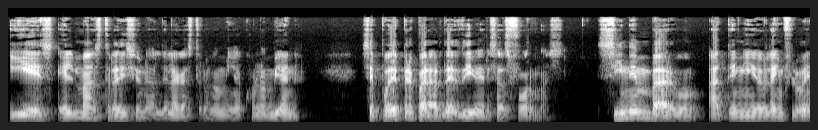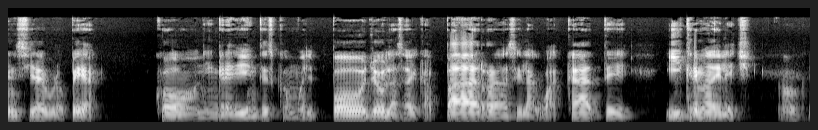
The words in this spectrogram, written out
y es el más tradicional de la gastronomía colombiana. Se puede preparar de diversas formas. Sin embargo, ha tenido la influencia europea, con ingredientes como el pollo, las alcaparras, el aguacate y crema de leche. Ok.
